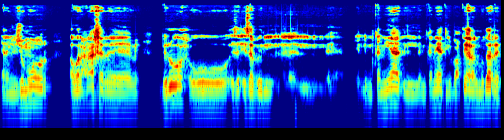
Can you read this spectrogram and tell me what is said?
يعني الجمهور أول عن آخر آه، بيروح واذا اذا بال... الإمكانيات الإمكانيات اللي بيعطيها للمدرب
